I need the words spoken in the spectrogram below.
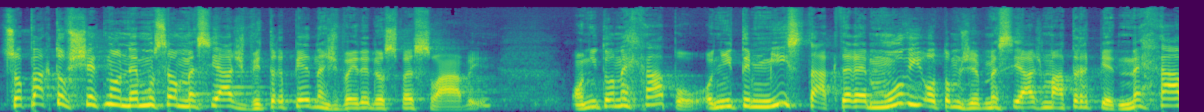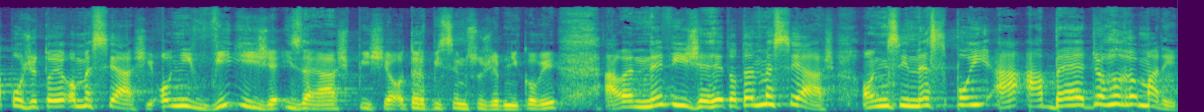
Co pak to všechno nemusel Mesiáš vytrpět, než vejde do své slávy? Oni to nechápou. Oni ty místa, které mluví o tom, že Mesiáš má trpět, nechápou, že to je o Mesiáši. Oni vidí, že Izajáš píše o trpícím služebníkovi, ale neví, že je to ten Mesiáš. Oni si nespojí A a B dohromady.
